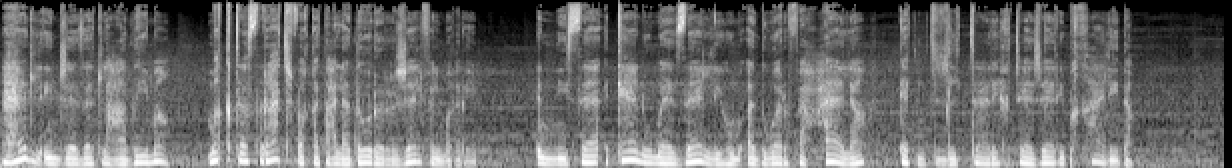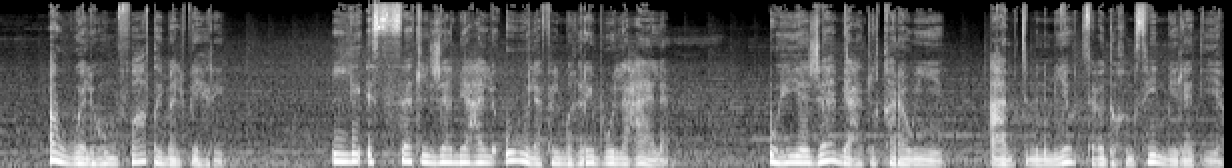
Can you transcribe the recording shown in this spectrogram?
هذه الإنجازات العظيمة ما اقتصرتش فقط على دور الرجال في المغرب. النساء كانوا ما زال لهم أدوار فعالة كتنتج للتاريخ تجارب خالدة. أولهم فاطمة الفهري اللي أسست الجامعة الأولى في المغرب والعالم. وهي جامعة القرويين عام 859 ميلادية.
